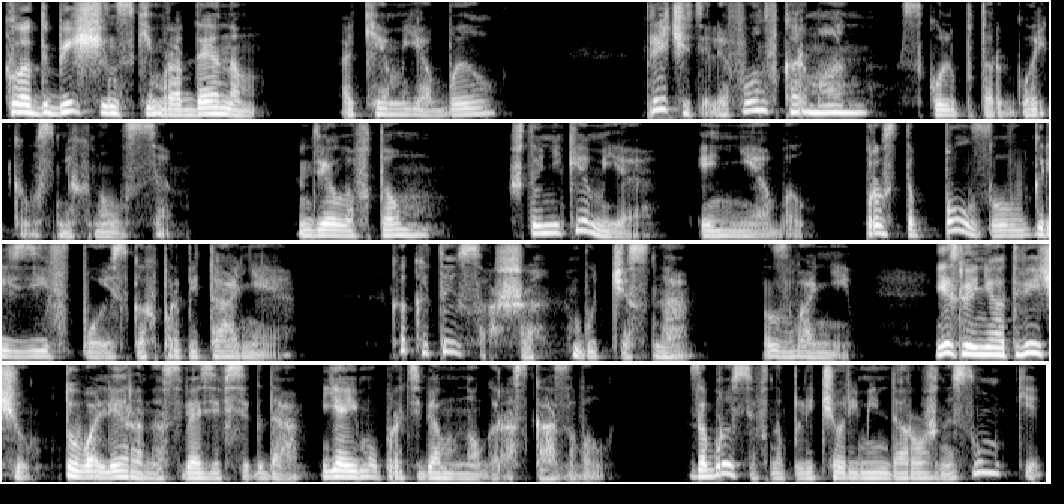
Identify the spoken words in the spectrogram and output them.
Кладбищенским роденом? А кем я был? Пряча телефон в карман, скульптор горько усмехнулся. Дело в том, что никем я и не был. Просто ползал в грязи в поисках пропитания. Как и ты, Саша, будь честна. Звони. Если не отвечу, то Валера на связи всегда. Я ему про тебя много рассказывал. Забросив на плечо ремень дорожной сумки,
